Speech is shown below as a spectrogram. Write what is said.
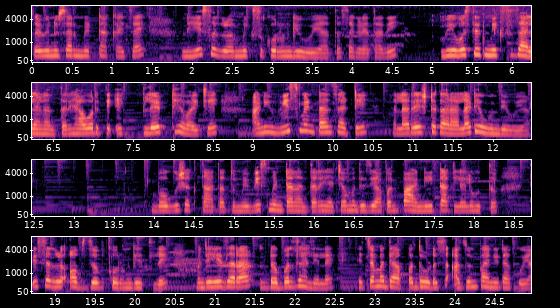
चवीनुसार मीठ टाकायचं आहे आणि हे सगळं मिक्स करून घेऊया आता सगळ्यात आधी. व्यवस्थित मिक्स झाल्यानंतर ह्यावरती एक प्लेट ठेवायची आणि वीस मिनिटांसाठी त्याला रेस्ट करायला ठेवून देऊया. बघू शकता आता तुम्ही वीस मिनटानंतर ह्याच्यामध्ये जे आपण पाणी टाकलेलं होतं ते सगळं ऑब्झर्व करून घेतले. म्हणजे हे जरा डबल झालेलं आहे. ह्याच्यामध्ये आपण थोडंसं अजून पाणी टाकूया.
